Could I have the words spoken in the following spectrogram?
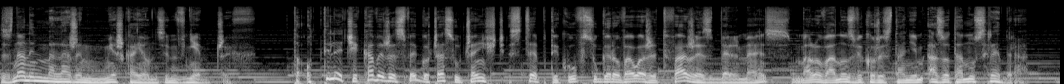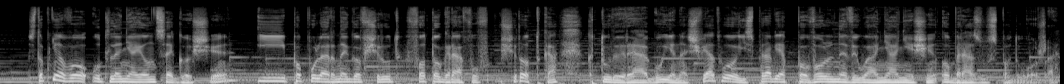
znanym malarzem mieszkającym w Niemczech. To o tyle ciekawe, że swego czasu część sceptyków sugerowała, że twarze z Belmes malowano z wykorzystaniem azotanu srebra, stopniowo utleniającego się i popularnego wśród fotografów środka, który reaguje na światło i sprawia powolne wyłanianie się obrazu z podłoża.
